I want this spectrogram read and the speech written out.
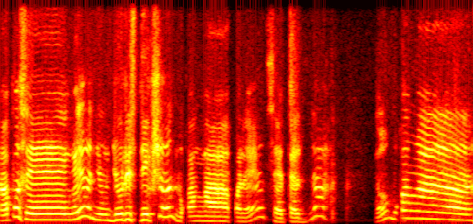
Tapos eh, ngayon, yung jurisdiction, mukhang uh, pa na yan, settled na. No? Mukhang uh,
